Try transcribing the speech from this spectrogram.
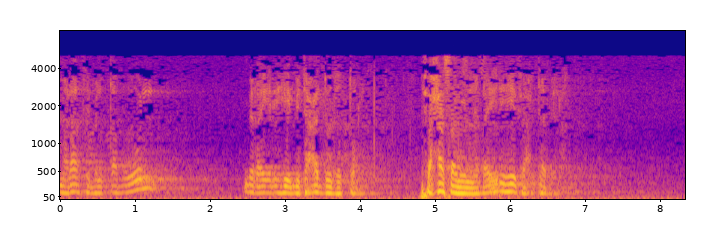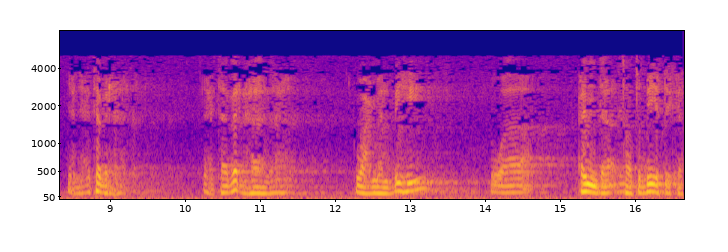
مراتب القبول بغيره بتعدد الطرق فحسن لغيره فاعتبره. يعني اعتبر هذا اعتبر هذا واعمل به وعند تطبيقك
